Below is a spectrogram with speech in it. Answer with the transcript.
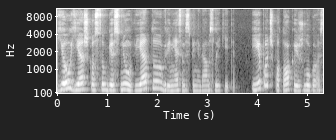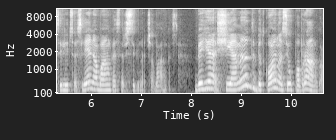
jau ieško saugesnių vietų griniesiems pinigams laikyti. Ypač po to, kai žlugo Silicijos lėnio bankas ir Signature bankas. Beje, šiemet bitkoinas jau pabrango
